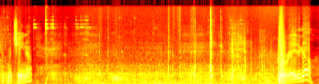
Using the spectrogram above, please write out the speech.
Put my chain up. We're ready to go.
